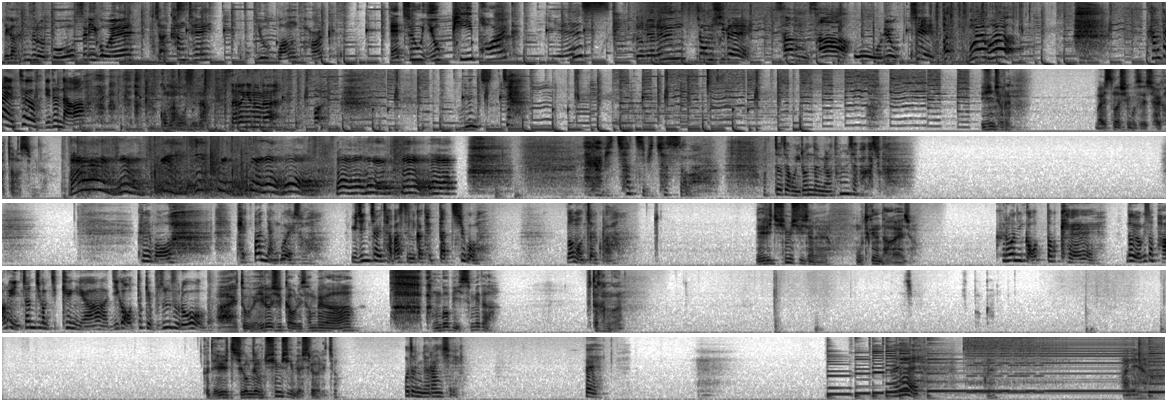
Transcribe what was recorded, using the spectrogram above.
내가 흔들었고 쓰리고에 자 캉테 유광 파크 에투 유피 파크? 예스 그러면은 점 10에 3, 4, 5, 6, 7, 8 뭐야 뭐야? 캉트라인 2 니들 나가. 고마워 누나. 사랑해 누나. 너는 진짜 유진철은 말씀하신 곳에 잘 갖다 놨습니다. 내가 미쳤지 미쳤어. 어쩌자고 이런 놈이랑 손을 잡아가지고. 그래 뭐 100번 양보해서 유진철 잡았으니까 됐다 치고. 넌 어쩔 거야? 내일이 취임식이잖아요 어떻게든 나가야죠. 그러니까 어떡해. 너 여기서 바로 인천지검 직행이야. 네가 어떻게 무슨 수로? 아이 또 왜 이러실까 우리 선배가. 다 방법이 있습니다. 부탁한 건. 그 내일 지검장 취임식이 몇 시라 그랬죠? 오전 11시. 왜? 왜? 아니에요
